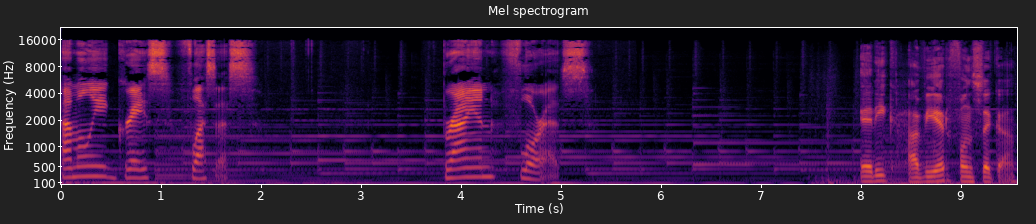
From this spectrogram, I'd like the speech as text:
Emily Grace Flessis, Brian Flores, Eric Javier Fonseca,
